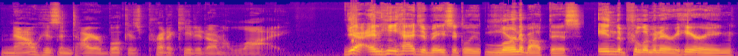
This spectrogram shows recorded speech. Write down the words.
now his entire book is predicated on a lie. Yeah, and he had to basically learn about this in the preliminary hearing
